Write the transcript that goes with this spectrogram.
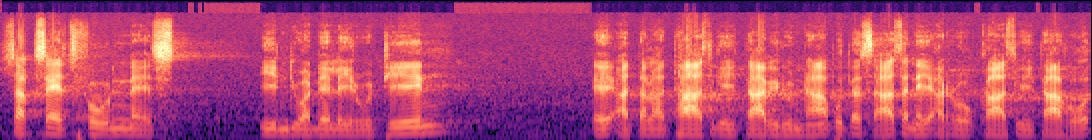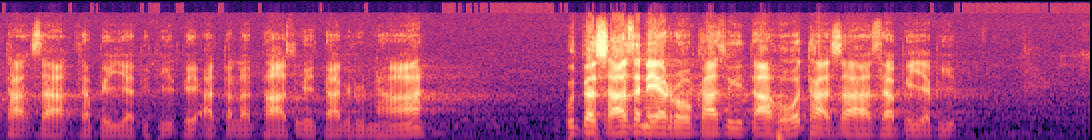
successfulness in your daily routine เออัตลธาสกิตาวิรุณหาพุทธศาสนอโรคาสุกิตาโหทะสะสเปยติพิเตอัตลธาสกิตาวิรุณหาพุทธศาสนอโรคาสุกิตาโหทะสะสเปยติเต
